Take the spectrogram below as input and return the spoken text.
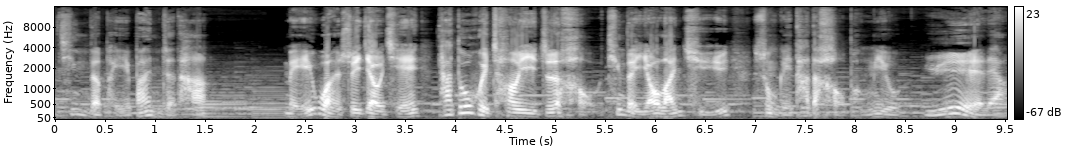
静地陪伴着它。每晚睡觉前，它都会唱一支好听的摇篮曲，送给它的好朋友月亮。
